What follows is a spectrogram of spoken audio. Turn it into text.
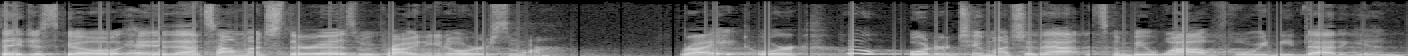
They just go, "Okay, that's how much there is. We probably need to order some more." Right? Or, "Oh, order too much of that. It's going to be a while before we need that again."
